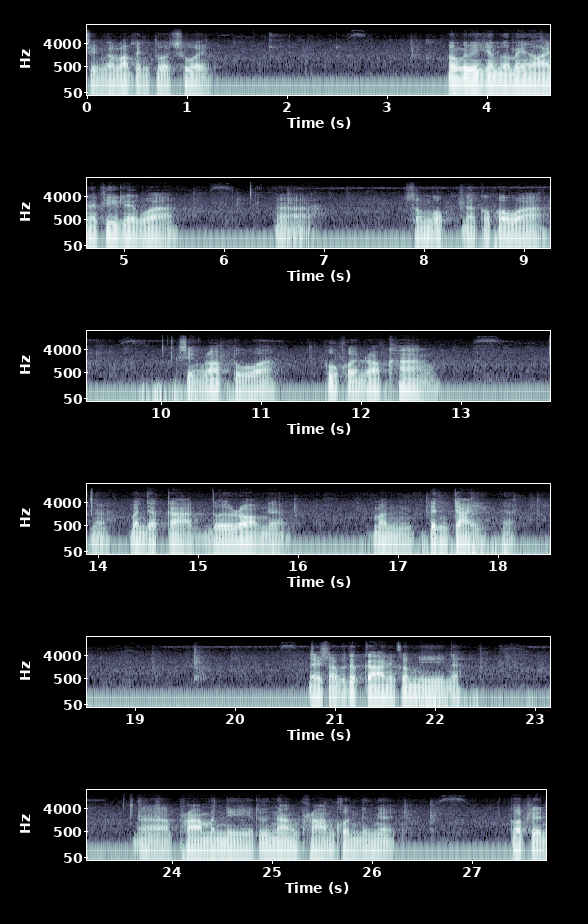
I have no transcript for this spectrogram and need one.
สิ่งแวดล้อมเป็นตัวช่วยเพราะมันก็มีจำนวนไม่น้อยนะที่เรียกว่าอ่าสงบนะก็เพราะว่าสิ่งรอบตัว ผู้คนรอบข้างนะบรรยากาศโดยรอบเนี่ย มันเป็นใจนะในสมัยพุทธกาลเนี่ยก็มีนะพรามณีหรือนางพรามคนหนึ่งเนี่ย ก็เป็น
